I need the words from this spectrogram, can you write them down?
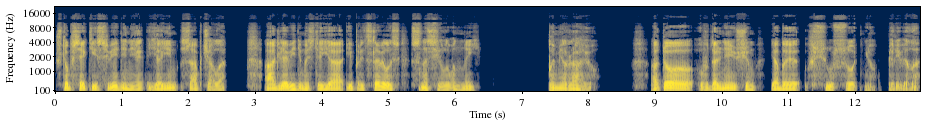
чтоб всякие сведения я им сообщала. А для видимости я и представилась снасилованной. Помираю а то в дальнейшем я бы всю сотню перевела.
